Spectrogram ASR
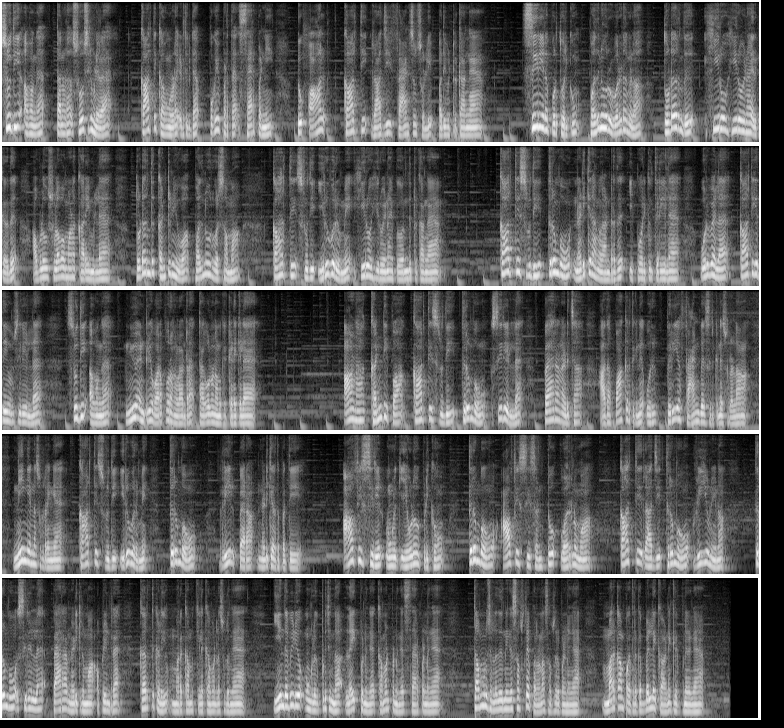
ஸ்ருதி அவங்க தன்னோட சோஷியல் மீடியாவில் கார்த்திக் அவங்களோட எடுத்துக்கிட்ட புகைப்படத்தை ஷேர் பண்ணி டு ஆல் கார்த்தி ராஜி ஃபேன்ஸ்னு சொல்லி பதிவிட்டிருக்காங்க. சீரியலை பொறுத்த வரைக்கும் பதினோரு வருடங்களாக தொடர்ந்து ஹீரோ ஹீரோயினாக இருக்கிறது. அவ்வளோ சுலபமான காரியம் இல்லை. தொடர்ந்து கண்டினியூவாக பதினோரு வருஷமாக கார்த்தி ஸ்ருதி இருவருமே ஹீரோ ஹீரோயினாக இப்போ வந்துட்டுருக்காங்க கார்த்தி ஸ்ருதி திரும்பவும் நடிக்கிறாங்களான்றது இப்போ வரைக்கும் தெரியல. ஒருவேளை கார்த்திகை தெய்வம் சீரியலில் ஸ்ருதி அவங்க நியூ என்ட்ரியை வரப்போகிறாங்களான்ற தகவலும் நமக்கு கிடைக்கல. ஆனால் கண்டிப்பாக கார்த்தி ஸ்ருதி திரும்பவும் சீரியலில் பேரா நடித்தா அதை பார்க்குறதுக்குன்னே ஒரு பெரிய ஃபேன் பேஸ் இருக்குன்னே சொல்லலாம். நீங்கள் என்ன சொல்கிறீங்க கார்த்தி ஸ்ருதி இருவருமே திரும்பவும் ரீல் பேரா நடிக்கிறத பற்றி ஆஃபீஸ் சீரியல் உங்களுக்கு எவ்வளோ பிடிக்கும் திரும்பவும் ஆஃபீஸ் சீசன் டூ வரணுமா? கார்த்தி ராஜி திரும்பவும் ரீயூனியனாக திரும்பவும் சீரியலில் பேரா நடிக்கணுமா? அப்படின்ற கருத்துக்களையும் மறக்காமல் கீழே கமெண்ட்டில் சொல்லுங்கள் இந்த வீடியோ உங்களுக்கு பிடிச்சிருந்தா லைக் பண்ணுங்கள் கமெண்ட் பண்ணுங்கள் ஷேர் பண்ணுங்கள் தமிழ் சொல்லுது நீங்கள் சப்ஸ்கிரைப் பண்ணலன்னா சப்ஸ்கிரைப் பண்ணுங்கள் மறக்காமல் பக்கத்தில் இருக்க பெல் ஐக்கானே கிளிக் பண்ணிடுங்க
